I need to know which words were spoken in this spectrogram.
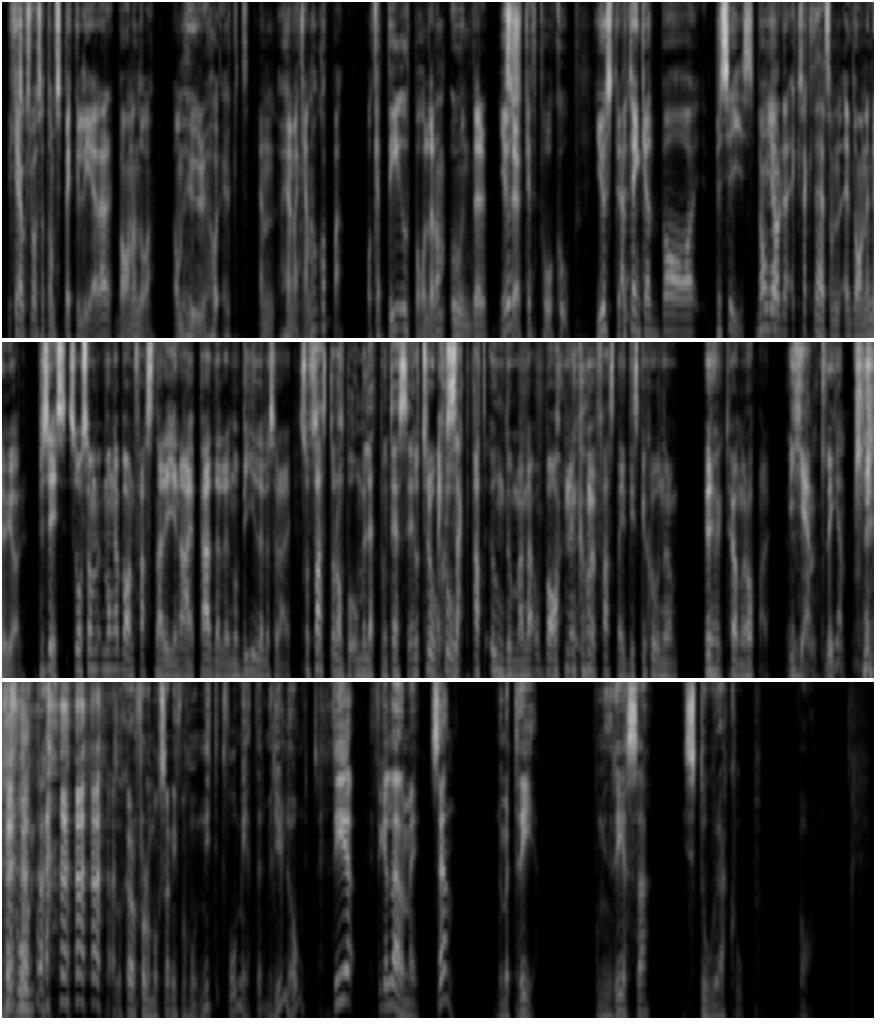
Det kan också vara så att de spekulerar, barnen då, om hur hö- högt en höna kan hoppa. Och att det uppehåller dem under Just besöket på Coop. Just det, du Eller- tänker att ba... Precis. De gör det, exakt det här som Daniel nu gör. Precis. Så som många barn fastnar i en iPad eller en mobil eller sådär. så fastnar de på omelett.se. Då tror Coop Exakt. att ungdomarna och barnen kommer fastna i diskussioner om hur högt hönor hoppar. Egentligen. 92... Så ska de- får de också en information. 92 meter, men det är ju långt. Det fick jag lära mig sen. Nummer tre. På min resa i stora Coop.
